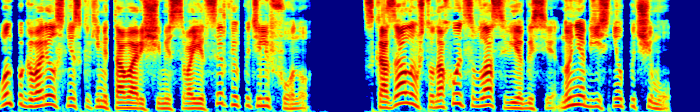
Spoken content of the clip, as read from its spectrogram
он поговорил с несколькими товарищами из своей церкви по телефону. Сказал им, что находится в Лас-Вегасе, но не объяснил почему.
